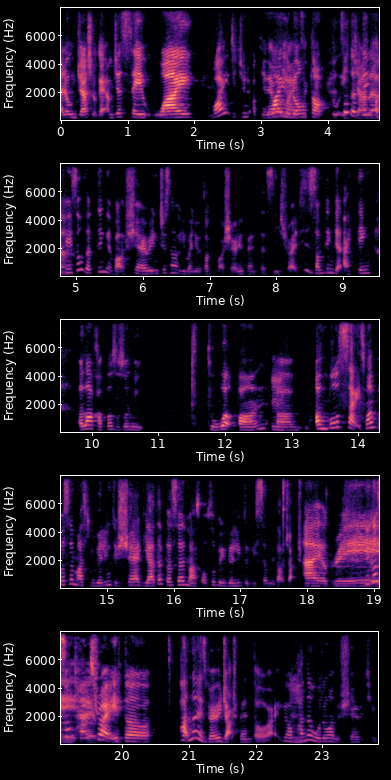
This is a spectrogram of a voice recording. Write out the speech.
I don't judge. Okay, I'm just saying why Why did you? Okay, why you don't okay. talk to So each the thing, other. okay, so the thing about sharing, just now you when you were talking about sharing fantasies, right? This is something that I think a lot of couples also need to work on. Mm. Um, on both sides, one person must be willing to share, the other person must also be willing to listen without judgment. I agree. because sometimes, I right, agree. if the partner is very judgmental, right? Your Mm. partner wouldn't want to share with you.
